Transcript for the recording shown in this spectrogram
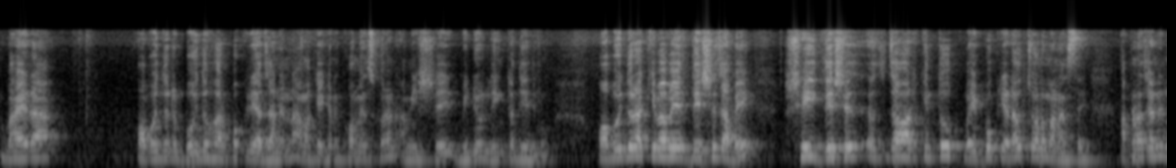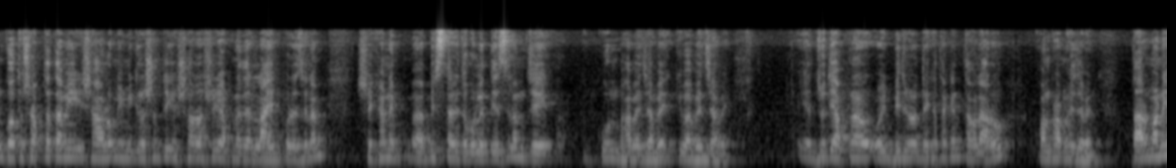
ভাইয়েরা অবৈধ বৈধ হওয়ার প্রক্রিয়া জানেন না, আমাকে এখানে কমেন্টস করেন, আমি সেই ভিডিওর লিঙ্কটা দিয়ে দিব। অবৈধরা কীভাবে দেশে যাবে, সেই দেশে যাওয়ার কিন্তু এই প্রক্রিয়াটাও চলমান আছে। আপনারা জানেন, গত সপ্তাহে আমি শাহ আলম ইমিগ্রেশন থেকে সরাসরি আপনাদের লাইভ করেছিলাম। সেখানে বিস্তারিত বলে দিয়েছিলাম যে কোনভাবে যাবে, কীভাবে যাবে। যদি আপনারা ওই ভিডিওটা দেখে থাকেন, তাহলে আরও কনফার্ম হয়ে যাবেন। তার মানে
